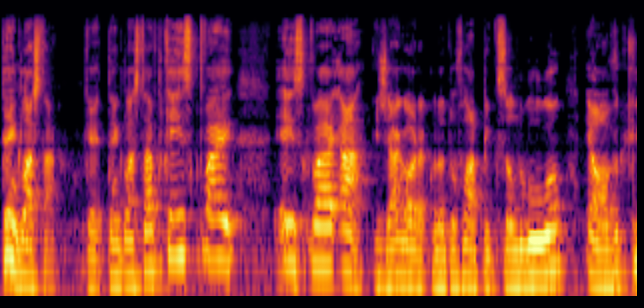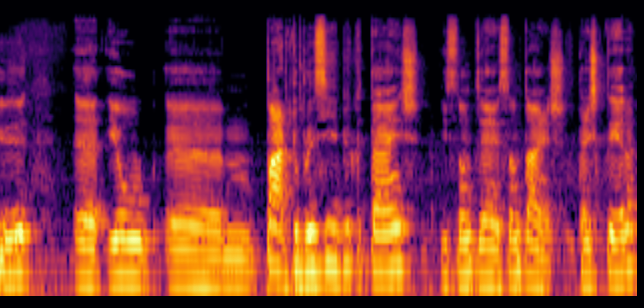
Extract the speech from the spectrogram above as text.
tem que lá estar. Okay? Tem que lá estar porque é isso que vai. É isso que vai. Ah, e já agora, quando eu estou a falar pixel do Google, é óbvio que uh, eu uh, parto do princípio que tens, e se não tens, se não tens, tens que ter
